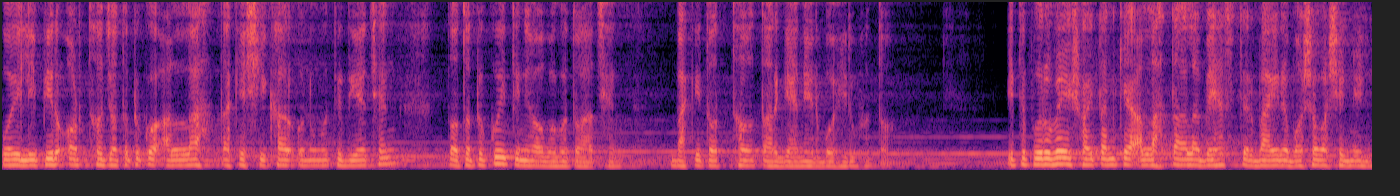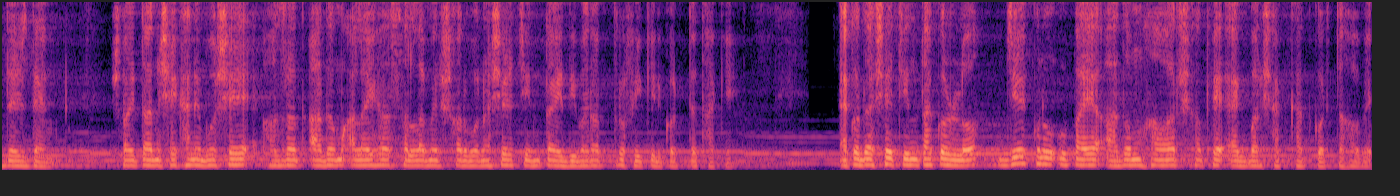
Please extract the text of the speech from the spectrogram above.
ওই লিপির অর্থ যতটুকু আল্লাহ তাকে শিখার অনুমতি দিয়েছেন, ততটুকুই তিনি অবগত আছেন। বাকি তথ্য তার জ্ঞানের বহির্ভূত। ইতিপূর্বেই শয়তানকে আল্লাহ তাআলা বেহেস্তের বাইরে বসবাসের নির্দেশ দেন। শয়তান সেখানে বসে হজরত আদম আলাইসাল্লামের সর্বনাশের চিন্তায় দিবারাত্র ফিকির করতে থাকে। একদা সে চিন্তা করল, যে কোনো উপায়ে আদম হাওয়ার সাথে একবার সাক্ষাৎ করতে হবে।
